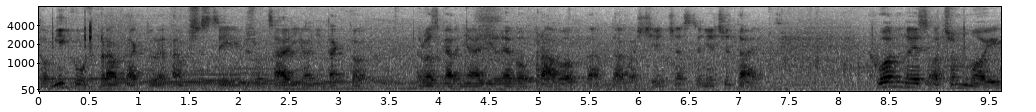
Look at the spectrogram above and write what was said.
tomików, prawda, które tam wszyscy jej wrzucali, oni tak to rozgarniali lewo, prawo, prawda, właściwie często nie czytając. Chłodno jest oczom moim.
